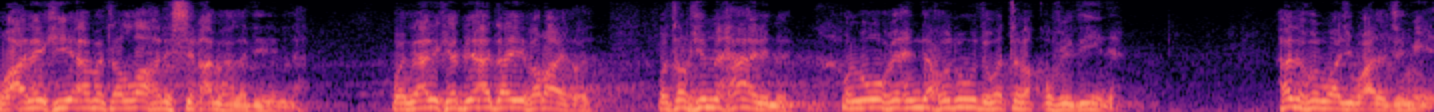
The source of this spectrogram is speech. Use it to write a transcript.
وعليك يا أمة الله الاستقامة على دين الله وذلك بأداء فرائضه وترك محارمه والوقوف عند حدوده والتفقه في دينه. هذا هو الواجب على الجميع.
